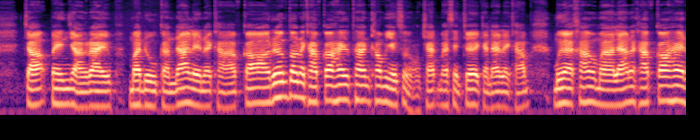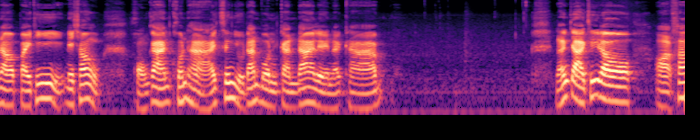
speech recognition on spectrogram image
ำจะเป็นอย่างไรมาดูกันได้เลยนะครับ ก็เริ่มต้นนะครับก็ให้ทุกท่านเข้ามายังส่วนของแชท Messenger กันได้เลยครับ เมื่อเข้ามาแล้วนะครับ ก็ให้เราไปที่ในช่องของการค้นหาซึ่งอยู่ด้านบนกันได้เลยนะครับ หลังจากที่เรา เข้า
